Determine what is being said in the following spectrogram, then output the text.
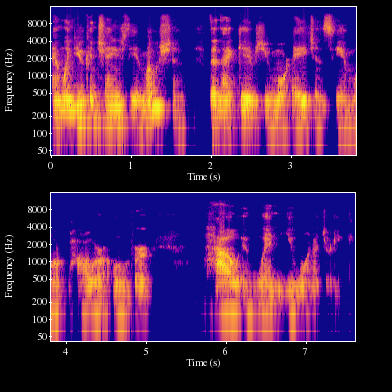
And when you can change the emotion then that gives you more agency and more power over how and when you want to drink.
